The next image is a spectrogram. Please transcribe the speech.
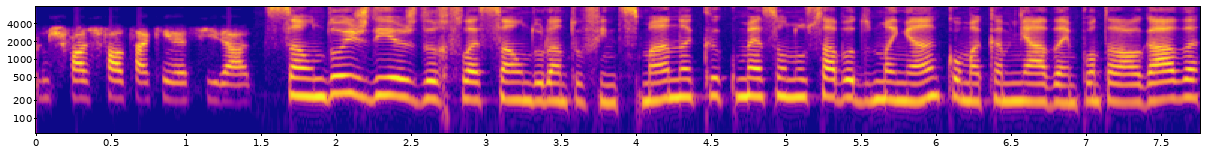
nos faz falta aqui na cidade. São dois dias de reflexão durante o fim de semana que começam no sábado de manhã com uma caminhada em Ponta Delgada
